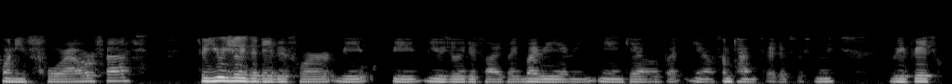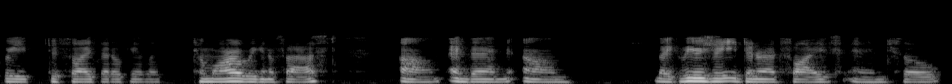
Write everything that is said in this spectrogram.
24 hour fast. So usually the day before we we usually decide like by we I mean me and Kayla, but you know sometimes it is just me. We basically decide that okay like tomorrow we're gonna fast, um and then um like we usually eat dinner at five, and so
